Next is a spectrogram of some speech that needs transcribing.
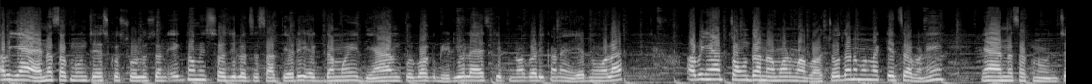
अब यहाँ हेर्न सक्नुहुन्छ यसको सोल्युसन एकदमै सजिलो छ साथीहरू एकदमै ध्यानपूर्वक भिडियोलाई स्किप नगरिकन हेर्नु होला अब यहाँ चौध नम्बरमा भयो। चौध नम्बरमा के छ भने यहाँ हेर्न सक्नुहुन्छ।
